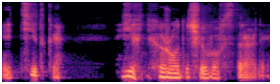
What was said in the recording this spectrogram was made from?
і тітки, їхніх родичів в Австралії.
